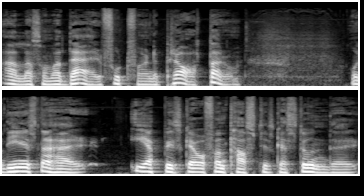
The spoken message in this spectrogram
alla som var där fortfarande pratar om. Och det är ju såna här episka och fantastiska stunder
